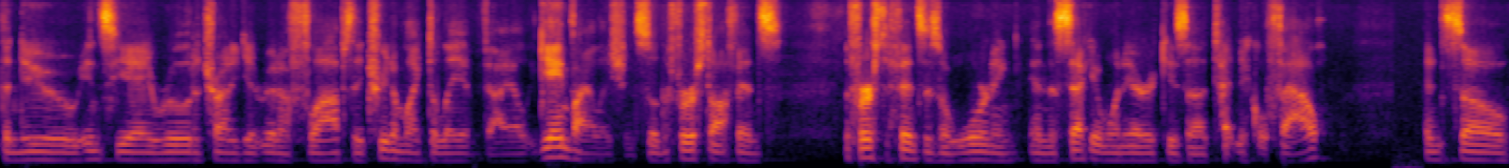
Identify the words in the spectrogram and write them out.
the new NCAA rule to try to get rid of flops. They treat them like delay of viol- game violations. So the first offense the first offense is a warning, and the second one, Eric, is a technical foul. And so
